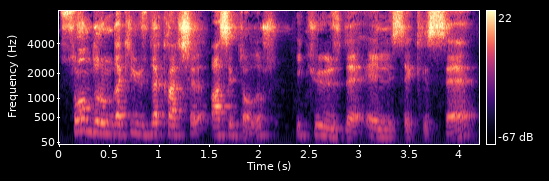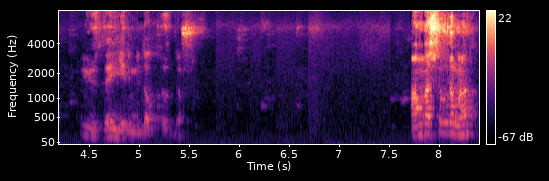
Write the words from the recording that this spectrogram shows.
Son durumdaki yüzde kaçı asit olur? 200'de 58 ise yüzde 29'dur. Anlaşıldı mı?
